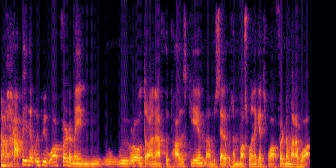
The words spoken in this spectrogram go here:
I'm happy that we beat Watford. I mean, we were all down after the Palace game and we said it was a must win against Watford no matter what.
